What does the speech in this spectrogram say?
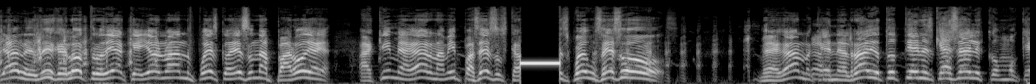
Ya les dije el otro día que yo no ando pues con es una parodia. Aquí me agarran a mí para hacer esos cab... juegos esos. Me agarran que en el radio tú tienes que hacerle como que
